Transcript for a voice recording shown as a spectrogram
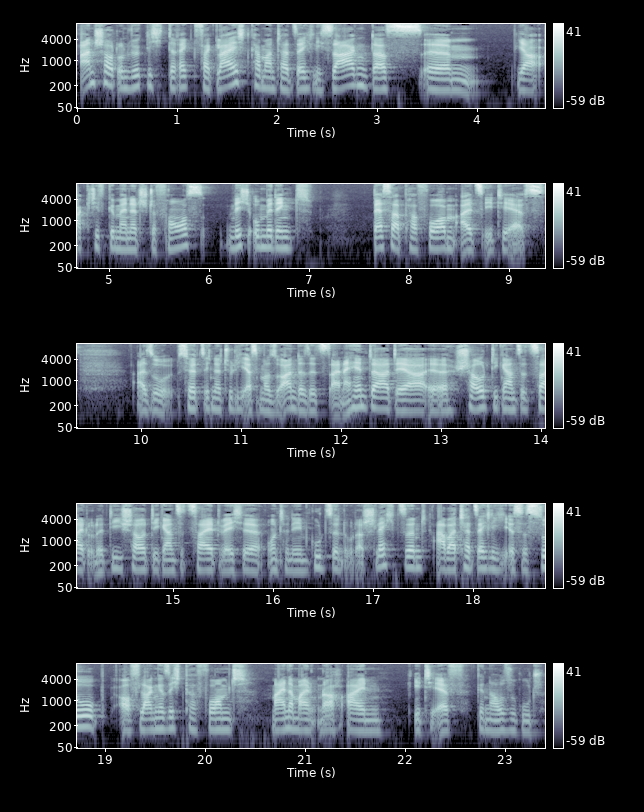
anschaut und wirklich direkt vergleicht, kann man tatsächlich sagen, dass ähm, ja, aktiv gemanagte Fonds nicht unbedingt besser performen als ETFs. Also es hört sich natürlich erstmal so an, da sitzt einer hinter, der äh, schaut die ganze Zeit oder die schaut die ganze Zeit, welche Unternehmen gut sind oder schlecht sind. Aber tatsächlich ist es so, auf lange Sicht performt meiner Meinung nach ein ETF genauso gut,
